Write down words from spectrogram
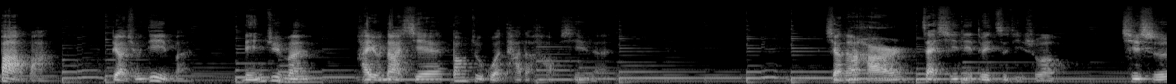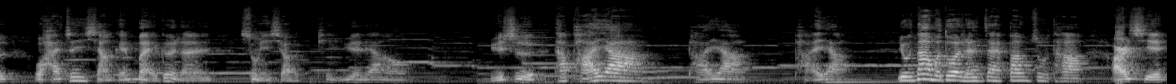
爸爸、表兄弟们、邻居们，还有那些帮助过他的好心人。小男孩在心里对自己说：“其实我还真想给每个人送一小片月亮哦。”于是他爬呀爬呀爬呀，有那么多人在帮助他。而且，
